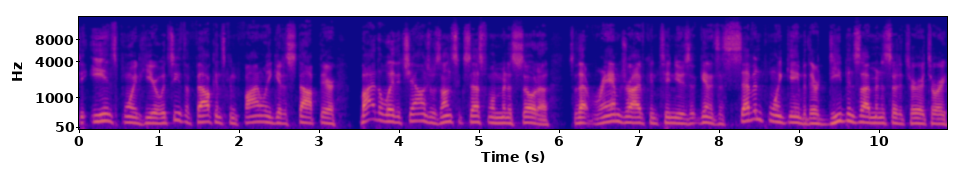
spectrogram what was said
To Ian's point here, let's see if the Falcons can finally get a stop there. By the way, the challenge was unsuccessful in Minnesota, so that Ram drive continues. Again, it's a seven point game, but they're deep inside Minnesota territory.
